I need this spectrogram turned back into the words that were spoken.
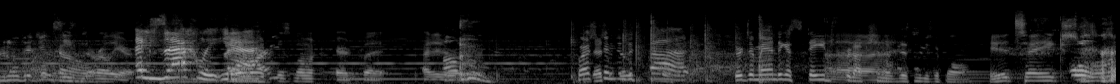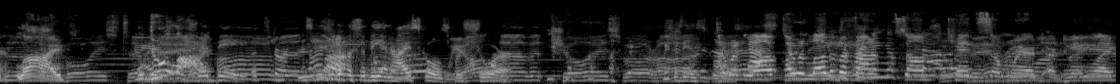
Little did you season know. earlier. Exactly, I didn't yeah. watch this moment aired, but I didn't. Um, Really- Question in the chat. They're demanding a stage production Uh, of this musical. It takes Live. We'll do it live. Should be. Let's start This this musical should be in high schools for all sure. a choice We should be in our. I would love, I would love if I found out some kids somewhere are doing like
